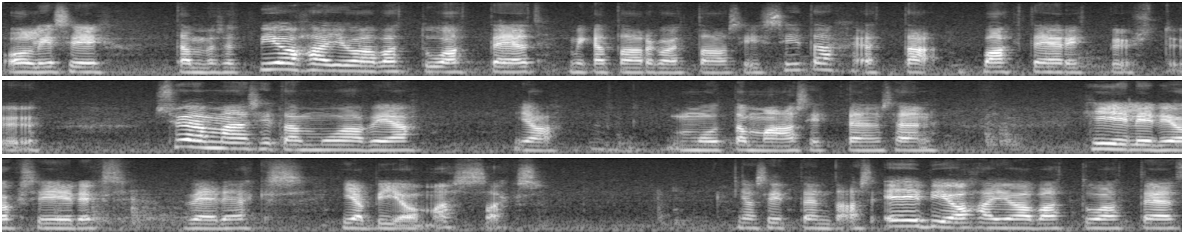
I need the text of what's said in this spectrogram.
olisi tämmöiset biohajoavat tuotteet, mikä tarkoittaa siis sitä, että bakteerit pystyy syömään sitä muovia ja muuttamaan sitten sen hiilidioksidiksi, vedeksi ja biomassaksi. Ja sitten taas ei-biohajoavat tuotteet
